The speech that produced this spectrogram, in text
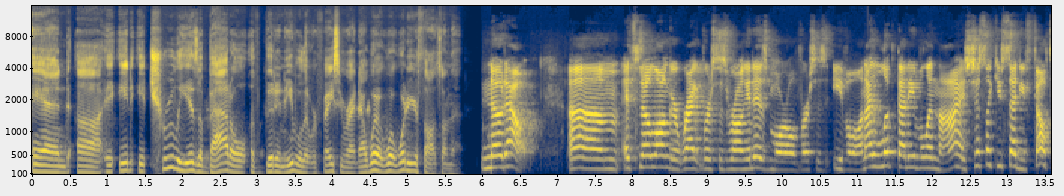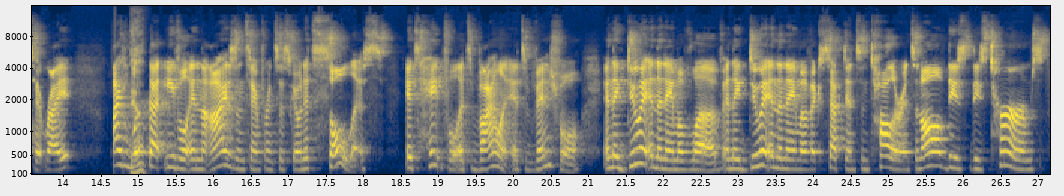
and uh it, it truly is a battle of good and evil that we're facing right now what what, what are your thoughts on that No doubt. Um, it's no longer right versus wrong. It is moral versus evil. And I looked that evil in the eyes, just like you said, you felt it, right? I looked that evil in the eyes in San Francisco, and it's soulless. It's hateful. It's violent. It's vengeful. And they do it in the name of love, and they do it in the name of acceptance and tolerance and all of these these terms.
